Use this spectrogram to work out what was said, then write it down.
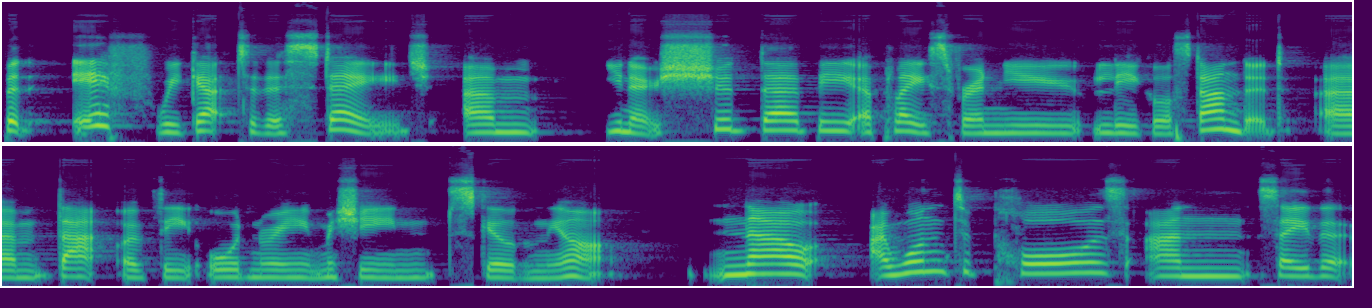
But if we get to this stage, um, you know, should there be a place for a new legal standard, um, that of the ordinary machine skilled in the art? Now, I want to pause and say that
